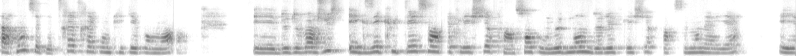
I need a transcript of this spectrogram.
par contre, c'était très, très compliqué pour moi. Et de devoir juste exécuter sans réfléchir, enfin, sans qu'on me demande de réfléchir forcément derrière. Et,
